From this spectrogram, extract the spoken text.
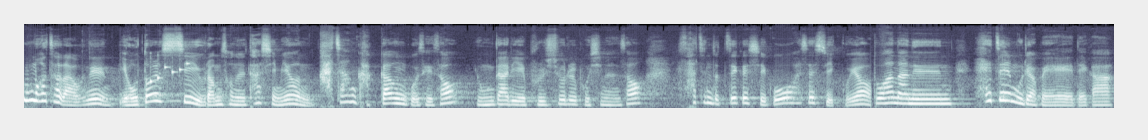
뿜어져 나오는 8시 유람선을 타시면 가장 가까운 곳에서 용다리의 불쇼를 보시면서 사진도 찍으시고 하실 수 있고요. 또 하나는 해질 무렵에 내가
